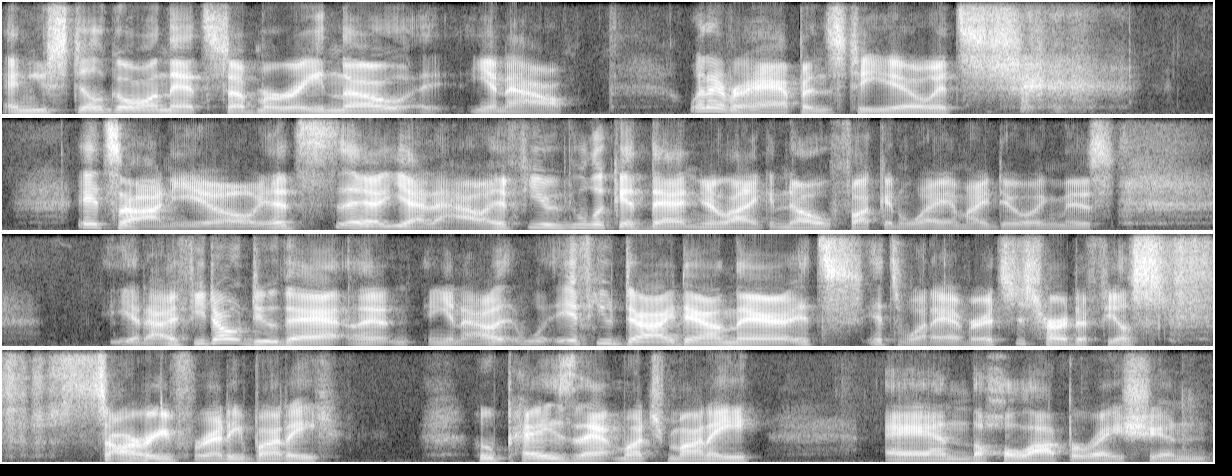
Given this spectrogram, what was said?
and you still go on that submarine, though, you know, whatever happens to you, it's. it's on you. It's uh, you know, if you look at that and you're like, no fucking way am I doing this. You know, if you don't do that, then you know, if you die down there, it's it's whatever. It's just hard to feel sorry for anybody who pays that much money and the whole operation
